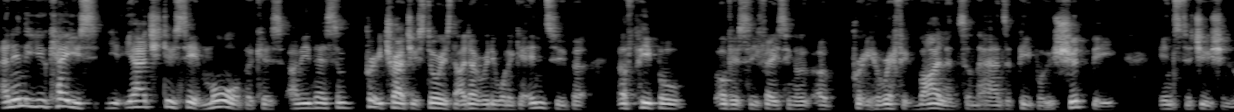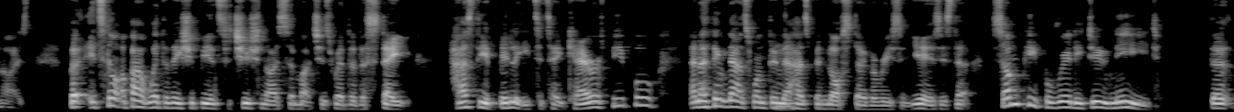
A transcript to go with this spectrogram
And in the UK, you you actually do see it more because I mean, there's some pretty tragic stories that I don't really want to get into, but of people obviously facing a, a pretty horrific violence on the hands of people who should be institutionalized. But it's not about whether they should be institutionalized so much as whether the state has the ability to take care of people. And I think that's one thing that mm. has been lost over recent years is that some people really do need the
